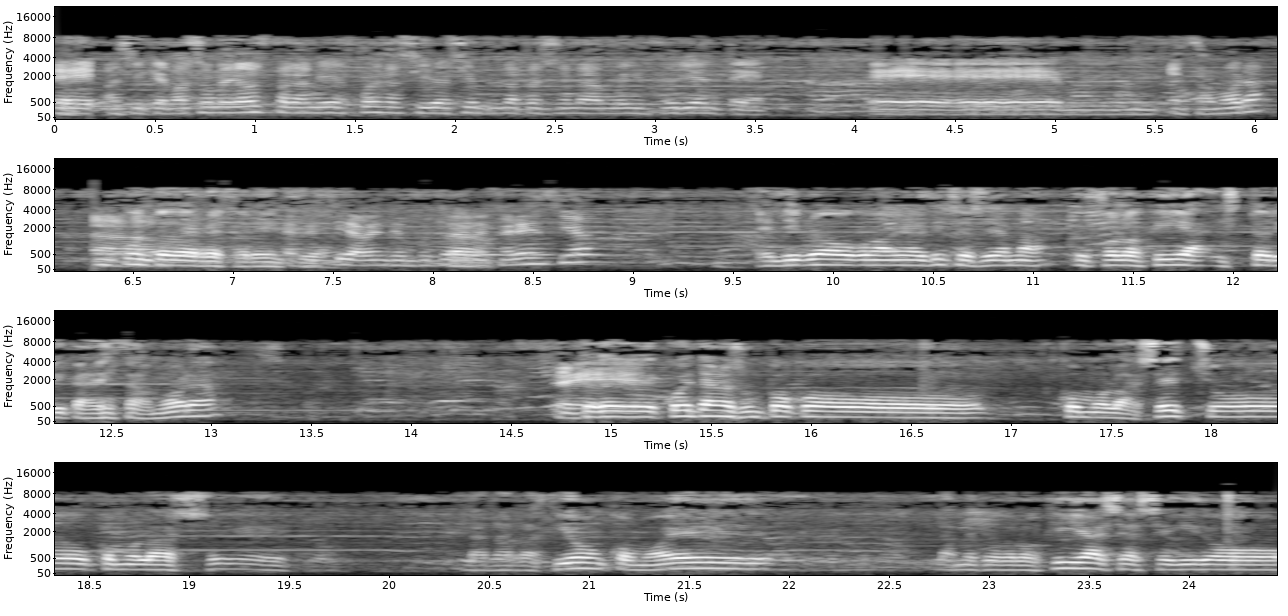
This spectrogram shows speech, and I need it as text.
Eh, así que más o menos para mí después ha sido siempre una persona muy influyente eh, en Zamora. Un punto de referencia. Efectivamente, un punto Claro. de referencia. El libro, como habíamos dicho, se llama Ufología Histórica de Zamora. Entonces, Eh, cuéntanos un poco cómo lo has hecho, cómo lo has, eh, la narración, cómo es, la metodología, si has seguido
